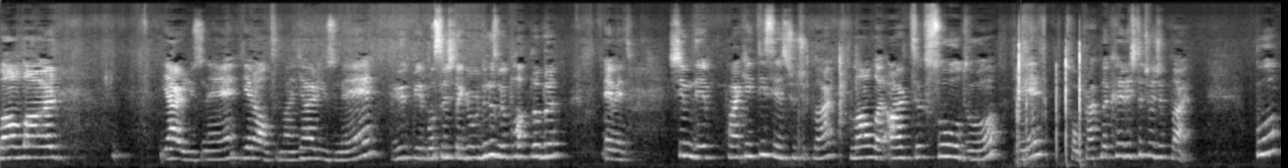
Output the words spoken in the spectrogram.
Lavlar yeryüzüne, yer altından yeryüzüne büyük bir basınçla gördünüz mü patladı. Evet. Şimdi fark ettiyseniz çocuklar lavlar artık soğudu ve toprakla karıştı çocuklar. Bu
